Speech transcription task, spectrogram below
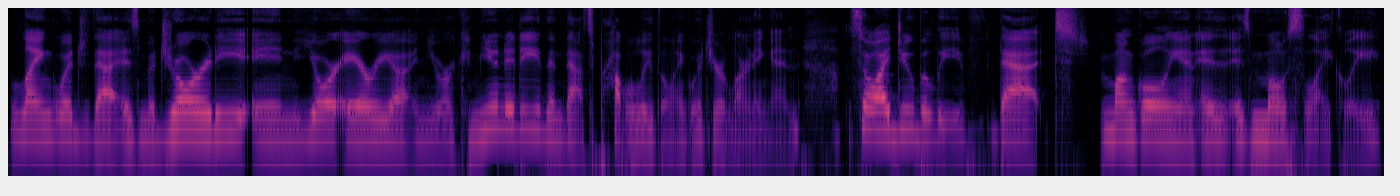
language that is majority in your area, in your community, then that's probably the language you're learning in. So I do believe that Mongolian is, is most likely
